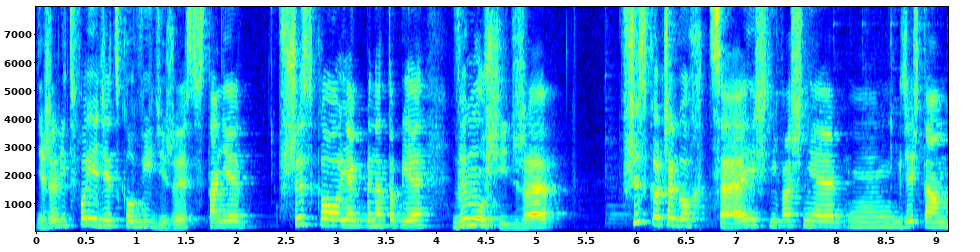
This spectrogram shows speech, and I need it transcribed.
Jeżeli Twoje dziecko widzi, że jest w stanie wszystko jakby na Tobie wymusić, że wszystko, czego chce, jeśli właśnie mm, gdzieś tam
